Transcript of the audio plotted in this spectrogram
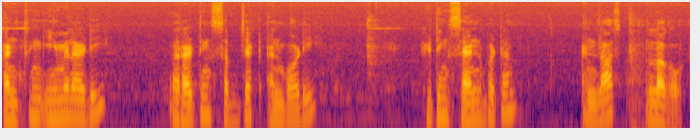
entering email ID, writing subject and body, hitting send button and last logout.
